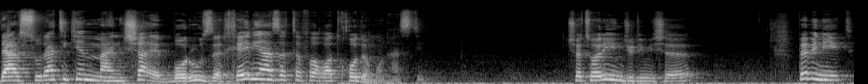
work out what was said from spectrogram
در صورتی که منشأ بروز خیلی از اتفاقات خودمون هستیم. چطوری اینجوری میشه؟ ببینید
